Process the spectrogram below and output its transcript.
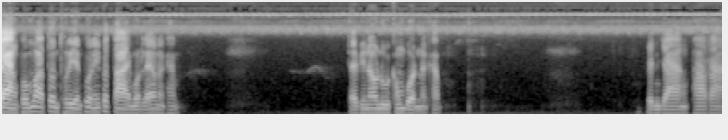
ยาง ผมว่าต้นทุเรียนพวกนี้ก็ตายหมดแล้วนะครับ แต่พี่น้องดูข้างบนนะครับ เป็นยางพารา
